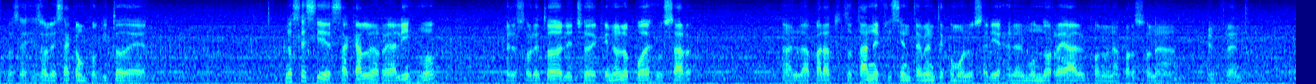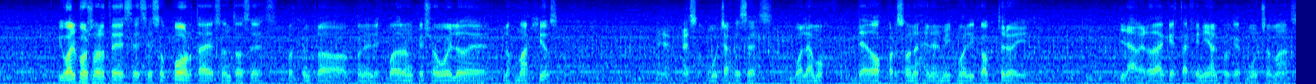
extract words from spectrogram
Entonces eso le saca un poquito de... No sé si de sacarle realismo, pero sobre todo el hecho de que no lo podés usar al aparato tan eficientemente como lo usarías en el mundo real con una persona enfrente. Igual por suerte ese, soporta eso, entonces, por ejemplo, con el escuadrón que yo vuelo de los magios, eh, eso, muchas veces volamos de dos personas en el mismo helicóptero y la verdad que está genial porque es mucho más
